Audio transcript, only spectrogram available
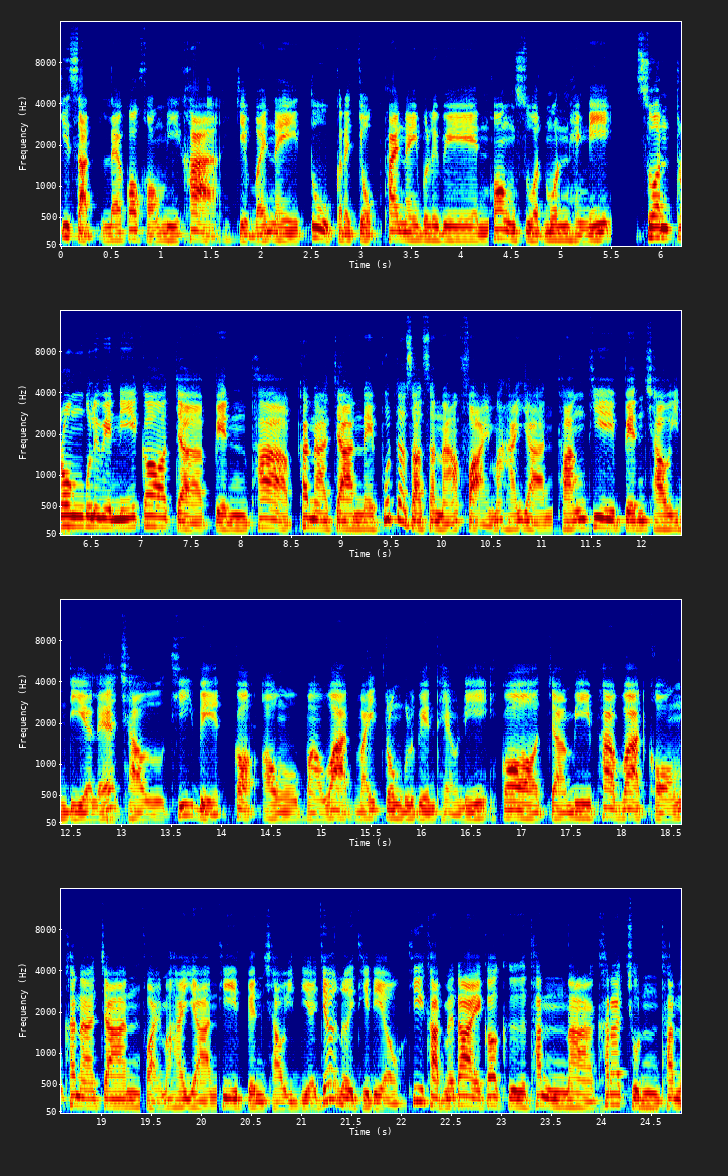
ธิสัตว์ แล้วก็ของมีค่า เก็บไว้ในตู้กระจกภายในบริเวณ ห้องสวดมนต์แห่งนี้ ส่วนตรงบริเวณนี้ก็จะเป็นภาพคณาจารย์ในพุทธศาสนาฝ่ายมหายาน ทั้งที่เป็นชาวอินเดียและชาวทิเบตก็เอามาวาดไว้ตรงบริเวณแถวนี้ ก็จะมีภาพวาดของคณาจารย์ฝ่ายมหายานที่เป็นชาวอินเดียเยอะเลยทีเดียว ที่ขาดไม่ได้ก็คือท่านนาครชุน ท่าน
